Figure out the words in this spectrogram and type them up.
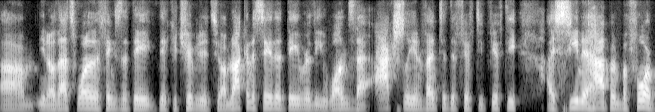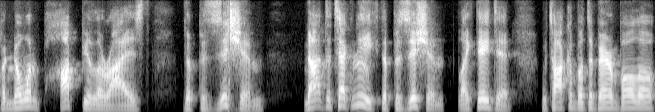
Um, you know, that's one of the things that they they contributed to. I'm not going to say that they were the ones that actually invented the 50-50. I've seen it happen before, but no one popularized the position, not the technique, the position like they did. We talk about the Berimbolo.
